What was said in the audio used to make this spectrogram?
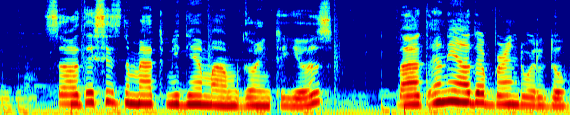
medium. So this is the matte medium I'm going to use, but any other brand will do.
